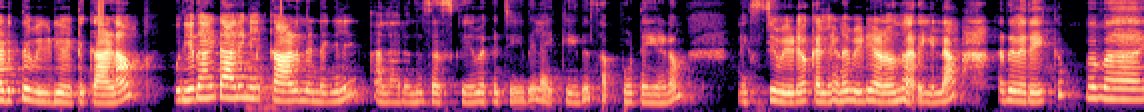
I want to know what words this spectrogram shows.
അടുത്ത വീഡിയോ ആയിട്ട് കാണാം. പുതിയതായിട്ട് ആരെങ്കിലും കാണുന്നുണ്ടെങ്കിൽ എല്ലാവരും ഒന്ന് സബ്സ്ക്രൈബ് ഒക്കെ ചെയ്ത് ലൈക്ക് ചെയ്ത് സപ്പോർട്ട് ചെയ്യണം. നെക്സ്റ്റ് വീഡിയോ കല്യാണ വീഡിയോ ആണോ എന്ന് അറിയില്ല. അതുവരേക്കും. ബൈ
